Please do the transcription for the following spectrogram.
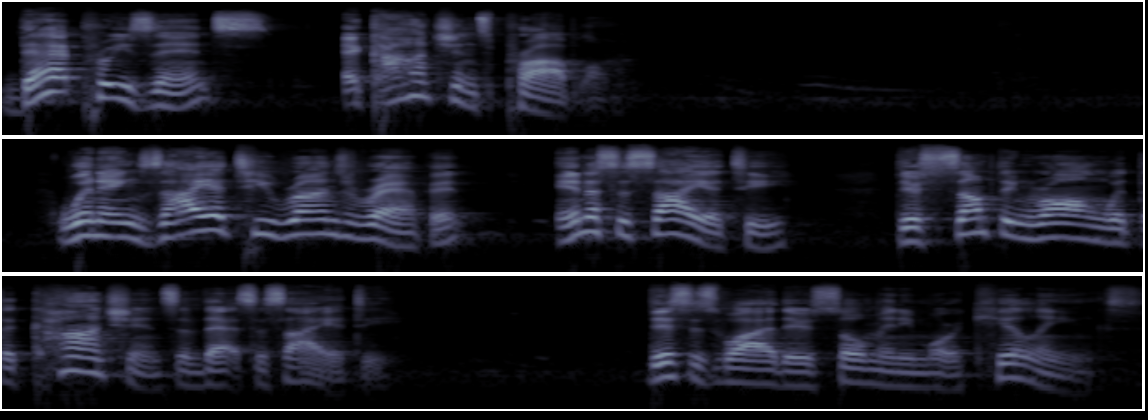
That presents a conscience problem. When anxiety runs rampant in a society, there's something wrong with the conscience of that society. This is why there's so many more killings.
